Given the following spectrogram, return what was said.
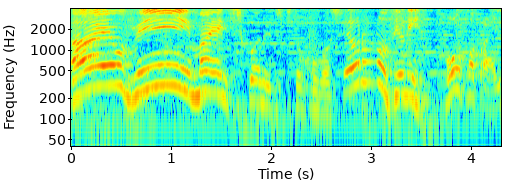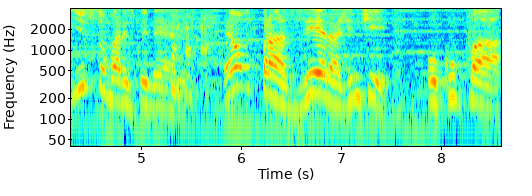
Ah, eu vim, mas quando estou com você, eu não tenho nem roupa para isso, Maris Spinelli. é um prazer, a gente ocupa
